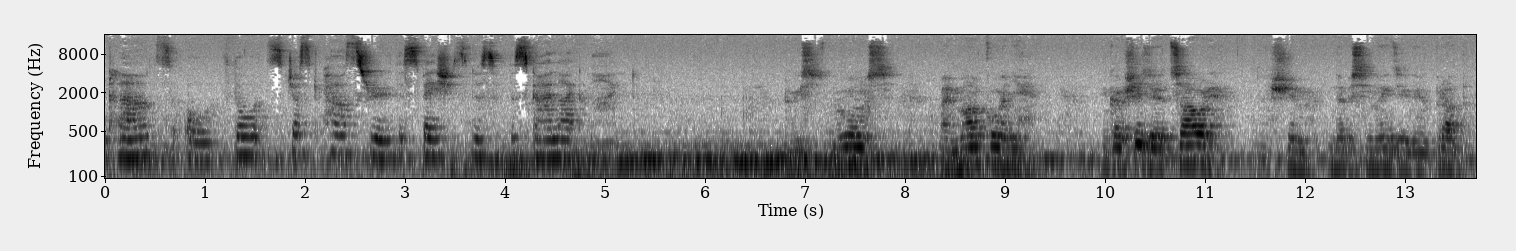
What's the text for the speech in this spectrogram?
Clouds or thoughts just pass through the spaciousness of the mind. Debesīm līdzīgajam prātam.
